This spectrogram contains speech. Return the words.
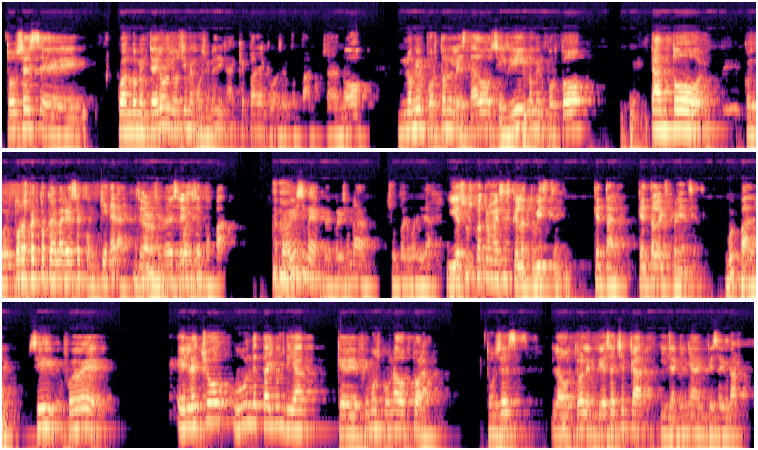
Entonces, eh, cuando me entero, yo sí me emocioné, dije, ay, qué padre que voy a ser papá, ¿no? O sea, no, no me importó en el estado civil, no me importó tanto, con todo respeto que me merece, con quién era, Claro. si Sí, voy a sí. ser papá. Para mí sí me, me parece una súper buena idea. Y esos cuatro meses que la tuviste, ¿qué tal? ¿Qué tal la experiencia? Muy padre. Sí, fue el hecho, hubo un detalle un día que fuimos con una doctora. Entonces la doctora le empieza a checar y la niña empieza a llorar.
